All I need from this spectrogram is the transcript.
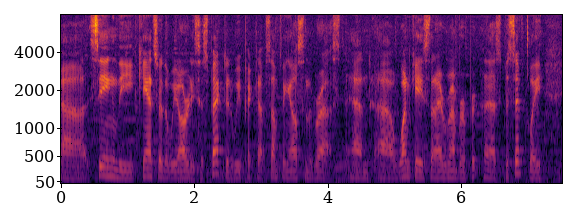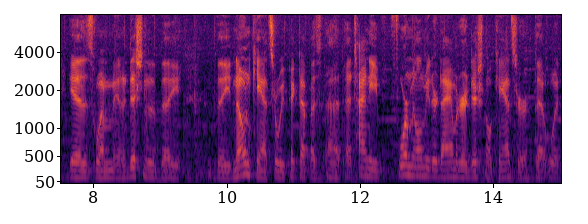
uh, seeing the cancer that we already suspected, we picked up something else in the breast. And uh, one case that I remember uh, specifically is when, in addition to the the known cancer, we picked up a, a, a, tiny four millimeter diameter additional cancer that would,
